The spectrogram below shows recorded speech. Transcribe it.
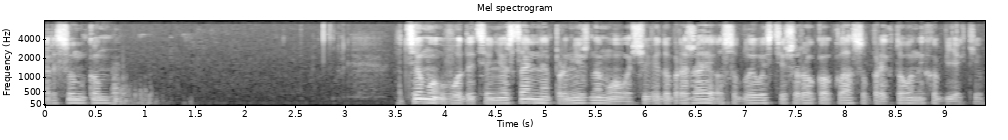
рисунком. В цьому вводиться універсальна проміжна мова, що відображає особливості широкого класу проєктованих об'єктів,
